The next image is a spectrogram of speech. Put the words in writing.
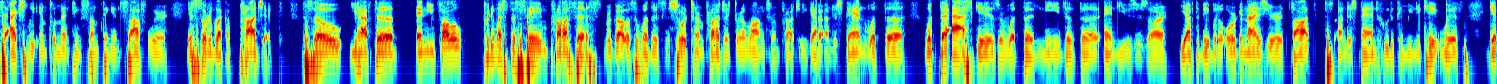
to actually implementing something in software is sort of like a project. So you have to, and you follow pretty much the same process regardless of whether it's a short-term project or a long-term project. You got to understand what the what the ask is or what the needs of the end users are. You have to be able to organize your thoughts, understand who to communicate with, get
